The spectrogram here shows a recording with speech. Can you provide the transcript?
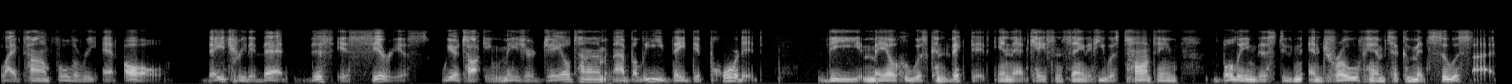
like tomfoolery at all. They treated that. This is serious. We are talking major jail time, and I believe they deported the male who was convicted in that case and saying that he was taunting, bullying this student, and drove him to commit suicide.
